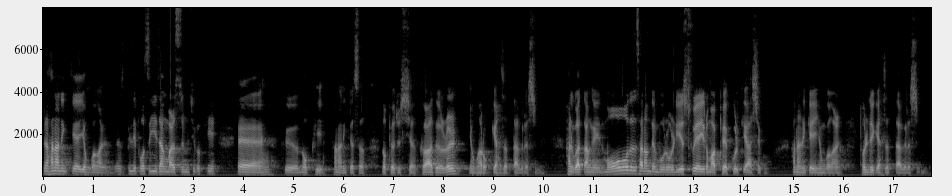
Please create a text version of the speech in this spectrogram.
하나님께 영광을 그래서 빌리포스 2장 말씀 지극히 에, 그 높이 하나님께서 높여 주시어 그 아들을 영화롭게 하셨다 그랬습니다. 하늘과 땅에 있는 모든 사람들 무릎을 예수의 이름 앞에 꿇게 하시고 하나님께 영광을 돌리게 하셨다 그랬습니다.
